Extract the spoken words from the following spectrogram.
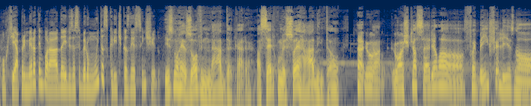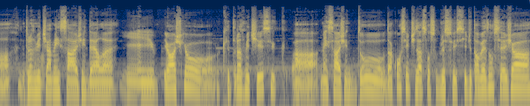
porque a primeira temporada eles receberam muitas críticas nesse sentido. Isso não resolve nada, cara. A série começou errada, então. É, eu, eu acho que a série ela foi bem feliz no, em transmitir a mensagem dela e eu acho que o que transmitisse a mensagem do, da conscientização sobre o suicídio talvez não seja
